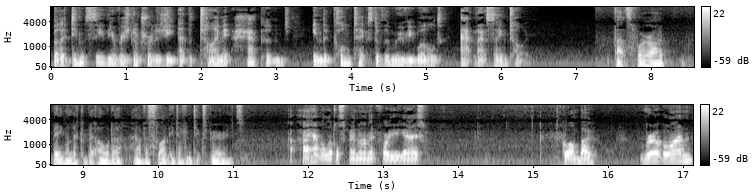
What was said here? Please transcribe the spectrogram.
but I didn't see the original trilogy at the time it happened in the context of the movie world at that same time. That's where I, being a little bit older, have a slightly different experience. I have a little spin on it for you guys. Go on, Bo. Rogue One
